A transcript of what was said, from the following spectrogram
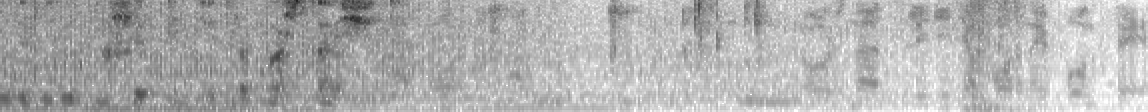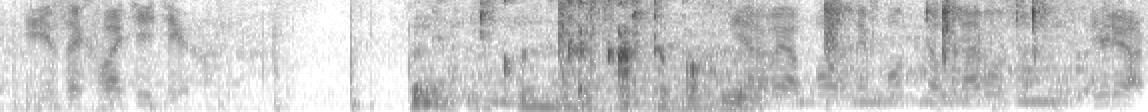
Или тут будет нашипнуть и дробаш тащит. Нужно отследить опорные пункты и захватить их. Блин, прикольно, как карта похожа. Первый опорный пункт обнаружен. Вперед!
